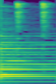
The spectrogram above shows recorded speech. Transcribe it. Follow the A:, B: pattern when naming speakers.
A: you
